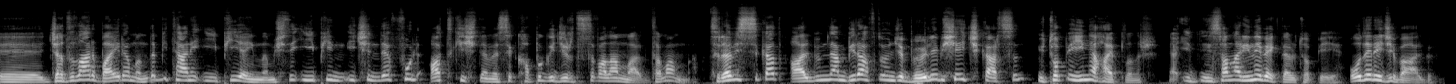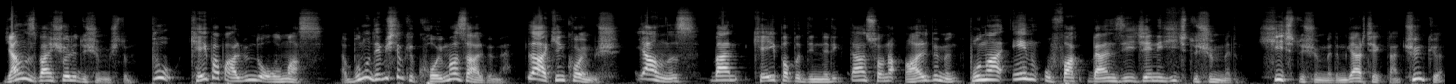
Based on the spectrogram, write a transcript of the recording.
e, Cadılar Bayramı'nda bir tane EP yayınlamıştı. EP'nin içinde full at kişlemesi, kapı gıcırtısı falan vardı tamam mı? Travis Scott albümden bir hafta önce böyle bir şey çıkarsın. Ütopya yine hype'lanır. Ya, insanlar yine bekler Ütopya'yı. O derece bir albüm. Yalnız ben şöyle düşünmüştüm. Bu K-pop albümde olmaz. Ya, bunu demiştim ki koymaz albüme. Lakin koymuş. Yalnız ben K-pop'u dinledikten sonra albümün buna en ufak benzeyeceğini hiç düşünmedim. Hiç düşünmedim gerçekten. Çünkü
